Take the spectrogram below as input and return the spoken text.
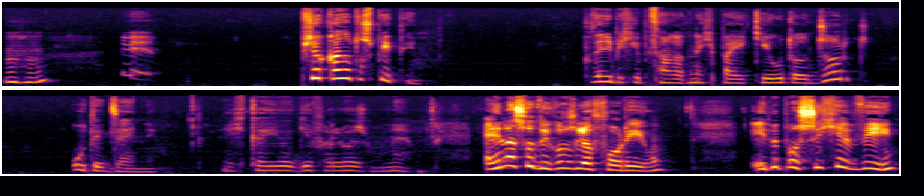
ε, πιο κάτω από το σπίτι. Που δεν υπήρχε πιθανότητα να έχει πάει εκεί ούτε ο Τζόρτζ, ούτε η Τζέννη. Έχει καεί ο εγκέφαλός μου, ναι. Ένας οδηγός λεωφορείου είπε πως είχε δει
